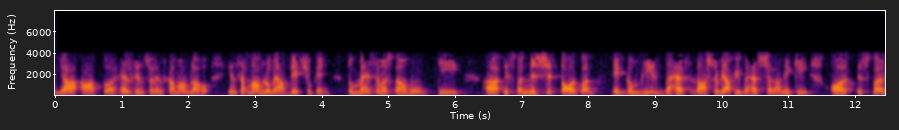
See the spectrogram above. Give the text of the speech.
या आप हेल्थ इंश्योरेंस का मामला हो, इन सब मामलों में आप देख चुके हैं। तो मैं समझता हूँ कि इस पर निश्चित तौर पर एक गंभीर बहस, राष्ट्रव्यापी बहस चलाने की और इस पर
